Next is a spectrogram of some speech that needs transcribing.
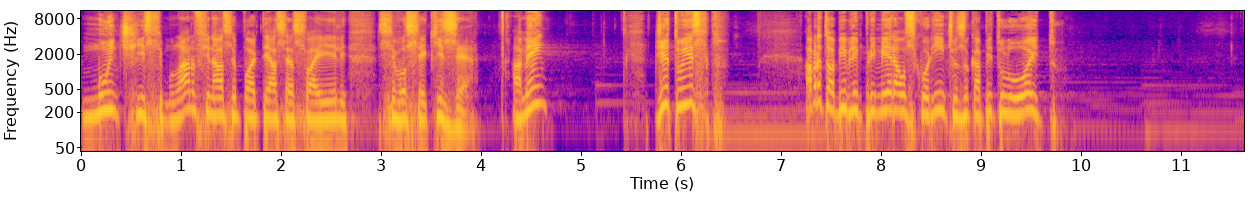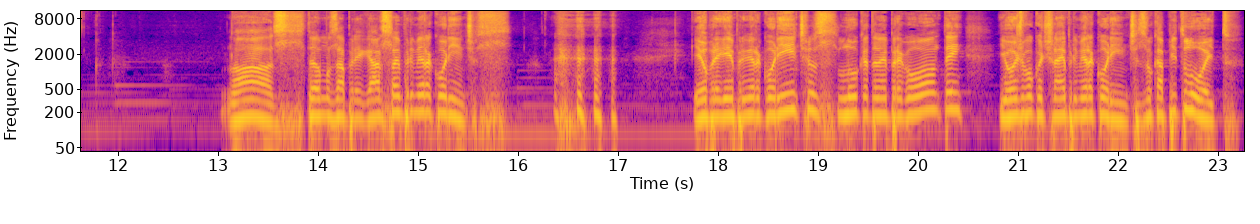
muitíssimo. Lá no final você pode ter acesso a ele se você quiser. Amém? Dito isto, Abra tua Bíblia em 1 aos Coríntios, o capítulo 8. Nós estamos a pregar só em 1 Coríntios. eu preguei em 1 Coríntios, Luca também pregou ontem, e hoje vou continuar em 1 Coríntios, o capítulo 8.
